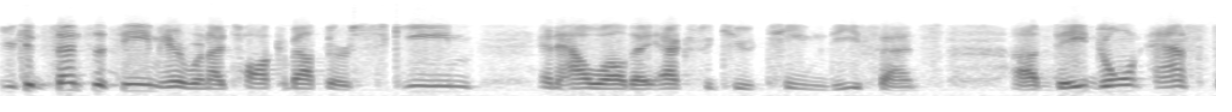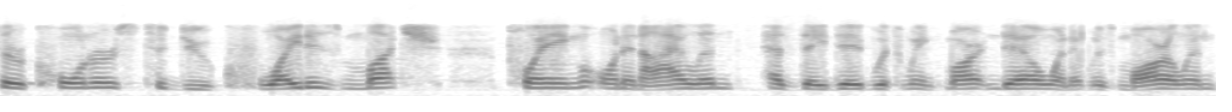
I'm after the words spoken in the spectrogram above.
you can sense the theme here when I talk about their scheme and how well they execute team defense. Uh, they don't ask their corners to do quite as much playing on an island as they did with Wink Martindale when it was Marlon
